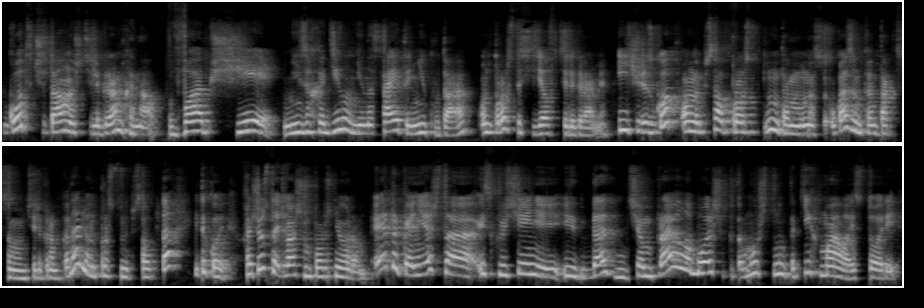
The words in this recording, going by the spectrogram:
Год читал наш телеграм-канал. Вообще не заходил ни на сайты, никуда. Он просто сидел в телеграме. И через год он написал просто, ну там у нас указан контакт в самом телеграм-канале, он просто написал туда и такой, хочу стать вашим партнером. Это, конечно, исключение и, да, чем правило больше, потому что, ну, таких мало историй.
